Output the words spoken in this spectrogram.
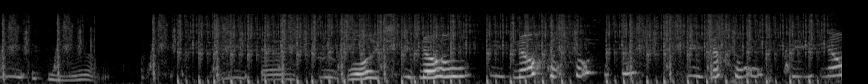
what? No! No! No! No! no, no!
